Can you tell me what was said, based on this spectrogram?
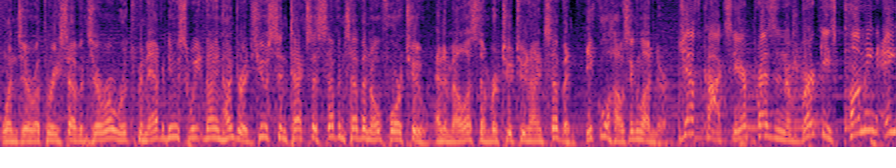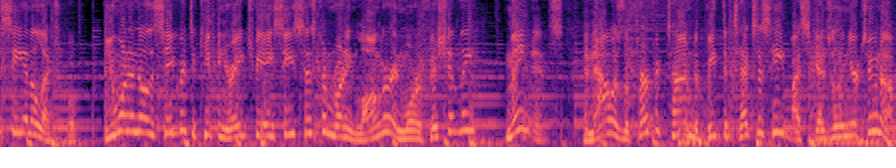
10370 Richmond Avenue, Suite 900, Houston, Texas 77042. NMLS number 2297. Equal housing lender. Jeff Cox here, president of Berkey's Plumbing, AC, and Electrical. You want to know the secret to keeping your HVAC system running longer and more efficiently? Maintenance. And now is the perfect time to beat the Texas heat by scheduling your tune-up.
